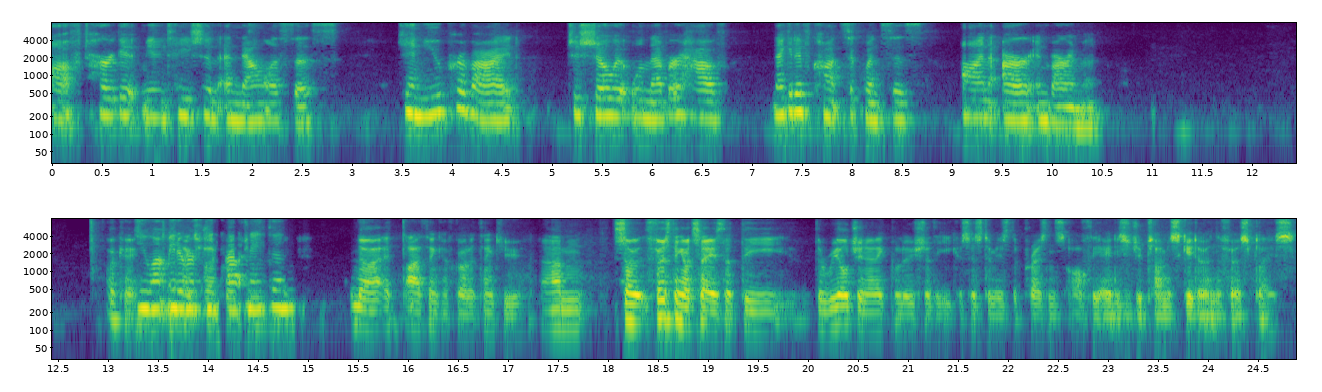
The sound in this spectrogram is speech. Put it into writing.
off-target mutation analysis can you provide to show it will never have negative consequences on our environment? Okay. Do you want me to Thanks repeat that, Nathan? No, I, I, think I've got it. Thank you. Um, so the first thing I would say is that the the real genetic pollution of the ecosystem is the presence of the Aedes aegypti mosquito in the first place.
